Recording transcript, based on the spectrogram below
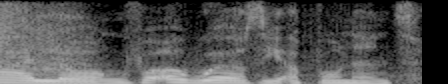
I long for a worthy opponent.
